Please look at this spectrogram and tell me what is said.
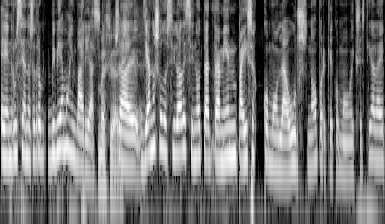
En Rusia nosotros vivíamos en varias, varias ciudades. o sea, ya no solo ciudades, sino ta también países como la URSS, ¿no? Porque como existía la,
